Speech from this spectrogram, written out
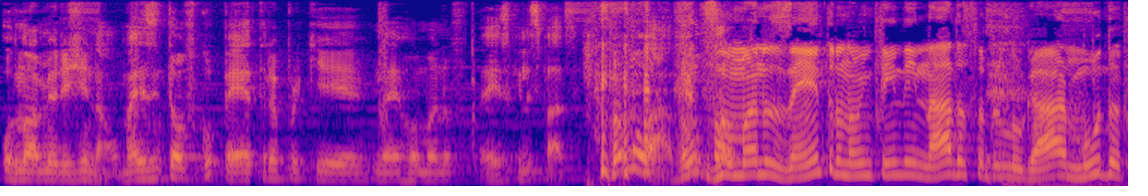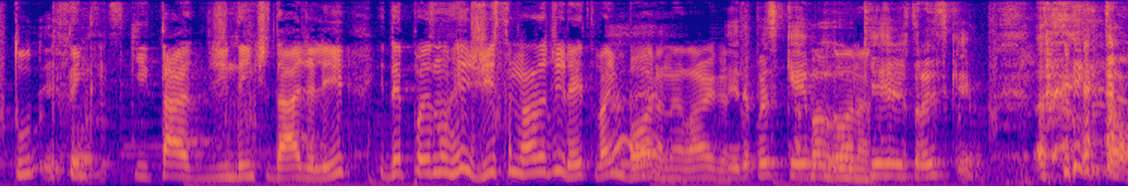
o nome original. Mas então ficou Petra, porque, né, romano é isso que eles fazem. Vamos lá, vamos Os falar. romanos entram, não entendem nada sobre o lugar, muda tudo que, tem, que tá de identidade ali e depois não registra nada direito. Vai embora, É. né? Larga. E depois queima Abandona. o que registrou eles queimam. então,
